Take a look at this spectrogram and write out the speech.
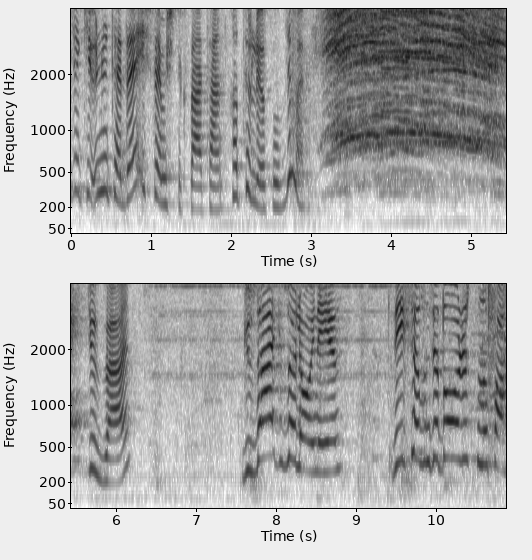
önceki ünitede işlemiştik zaten. Hatırlıyorsunuz değil mi? Güzel. Güzel güzel oynayın. Zil çalınca doğru sınıfa.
